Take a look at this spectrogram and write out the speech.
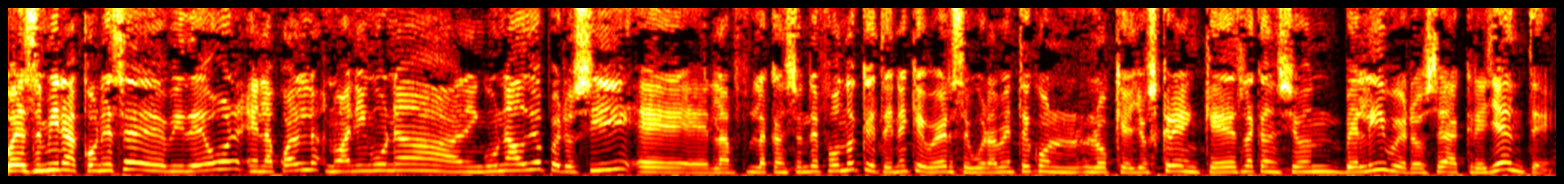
Pues mira, con ese video en la cual no hay ninguna ningún audio, pero sí eh, la, la canción de fondo que tiene que ver seguramente con lo que ellos creen que es la canción Believer, o sea, creyente.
